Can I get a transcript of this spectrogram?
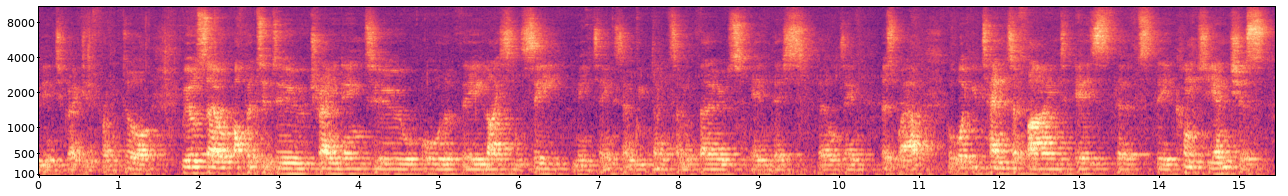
the integrated front door. We also offer to do training to all of the licensee meetings, so we've done some of those in this building as well. But what you tend to find is that the conscientious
